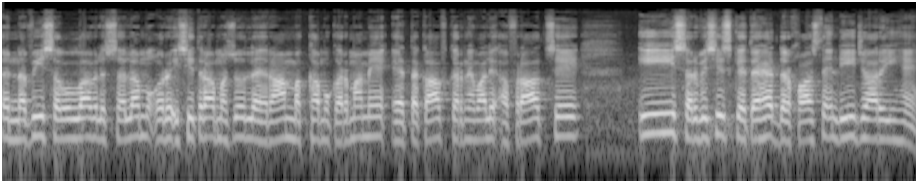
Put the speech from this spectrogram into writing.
نبی صلی اللہ علیہ وسلم اور اسی طرح مسجد الحرام مکہ مکرمہ میں اعتکاف کرنے والے افراد سے ای سروسز کے تحت درخواستیں لی جا رہی ہیں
